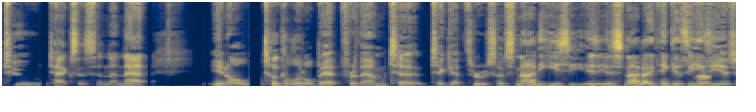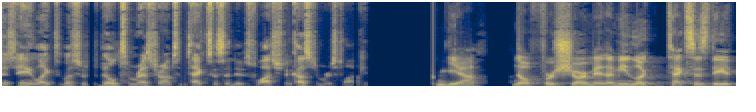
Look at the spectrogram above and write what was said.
to Texas, and then that you know took a little bit for them to to get through. So it's not easy. It's not, I think, as easy as just hey, like let's just build some restaurants in Texas and just watch the customers fucking. Yeah, no, for sure, man. I mean, look, Texas, they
